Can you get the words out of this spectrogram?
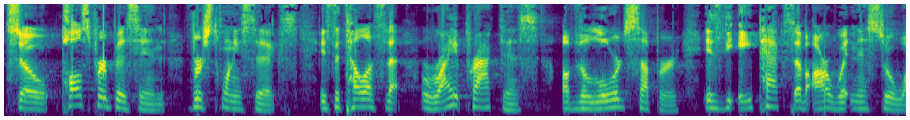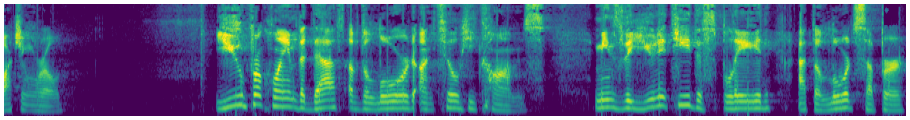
So Paul's purpose in verse 26 is to tell us that right practice of the Lord's Supper is the apex of our witness to a watching world. You proclaim the death of the Lord until he comes. means the unity displayed at the Lord's Supper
